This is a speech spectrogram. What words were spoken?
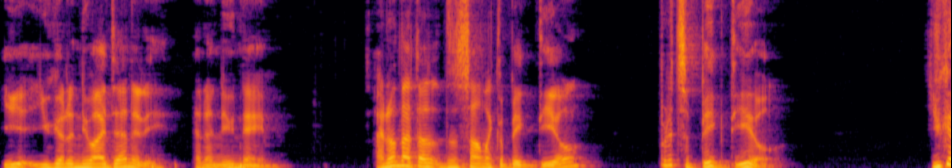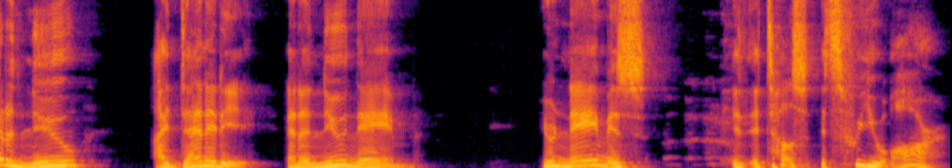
you, you get a new identity and a new name. I know that doesn't sound like a big deal, but it's a big deal. You get a new identity and a new name. Your name is, it, it tells, it's who you are.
